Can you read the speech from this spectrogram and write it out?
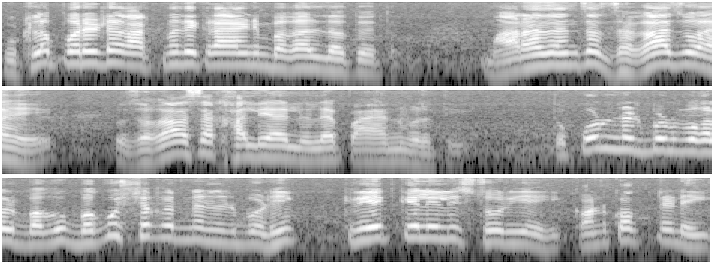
कुठला पर्यटक आतमध्ये काय आणि बघायला जातोय तो? महाराजांचा झगा जो आहे तो झगा असा खाली आलेला आहे पायांवरती. तो कोण नटबोल्ट बघायला? बघू बघूच शकत नाही नटबोल्ट. ही क्रिएट केलेली स्टोरी आहे. ही कॉन्कॉक्टेड आहे. ही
